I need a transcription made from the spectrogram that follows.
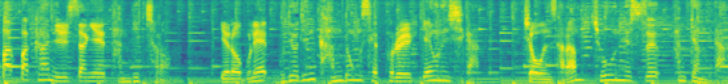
빡빡한 일상의 단비처럼 여러분의 무뎌진 감동 세포를 깨우는 시간 좋은 사람 좋은 뉴스 함께합니다.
